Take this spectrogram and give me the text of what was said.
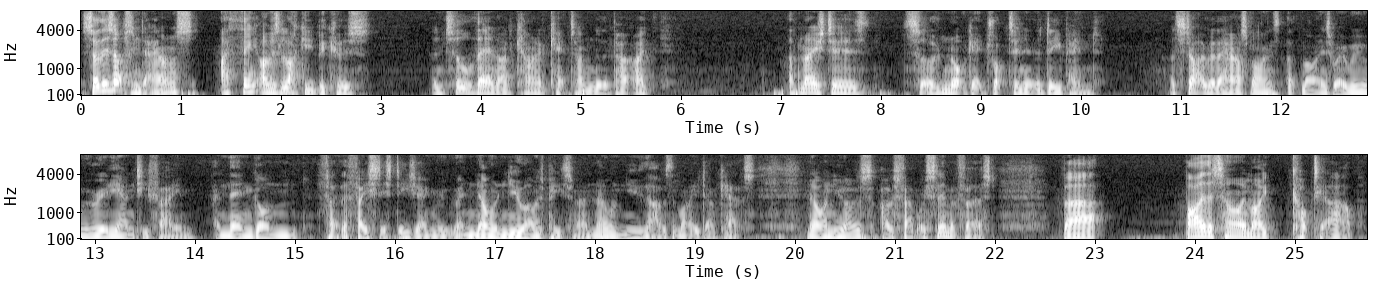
so there's ups and downs. I think I was lucky because until then I'd kind of kept under the power. I I've managed to sort of not get dropped in at the deep end. I started with the Housemartins at Martins where we were really anti-fame, and then gone the faceless DJing route where no one knew I was Pizzaman, no one knew that I was the Mighty Dub Katz, no one knew I was I was Fatboy Slim at first. But by the time I cocked it up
